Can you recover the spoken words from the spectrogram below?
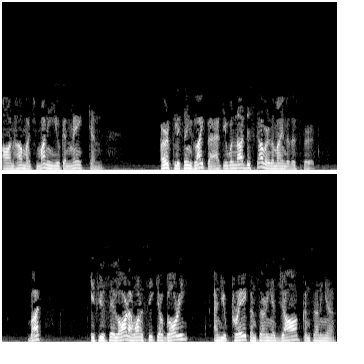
on how much money you can make and earthly things like that, you will not discover the mind of the Spirit. But, if you say, Lord, I want to seek your glory, and you pray concerning a job, concerning a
